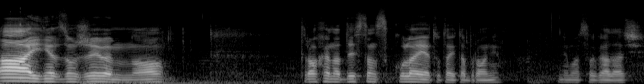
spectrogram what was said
Aj, nie zdążyłem, no. Trochę na dystans kuleje tutaj ta broń. Nie ma co gadać.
